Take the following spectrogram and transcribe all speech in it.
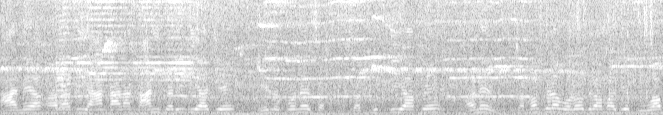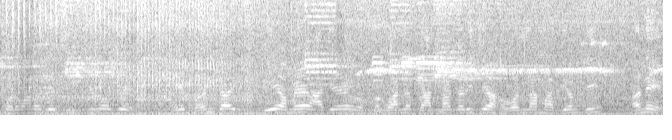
આને આનાથી આ આના કાન કરી રહ્યા છે, એ લોકોને સદ- સદબુદ્ધિ આપે અને સમગ્ર વડોદરામાં જે ભૂવા પડવાનો જે સિલસિલો છે, એ બંધ થાય, એ અમે આજે ભગવાનને પ્રાર્થના કરી છે હવનના માધ્યમથી. અને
